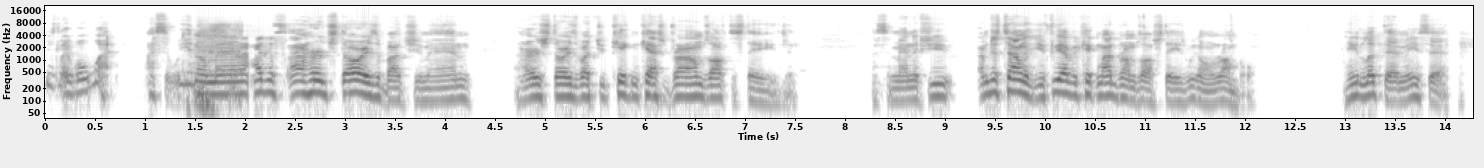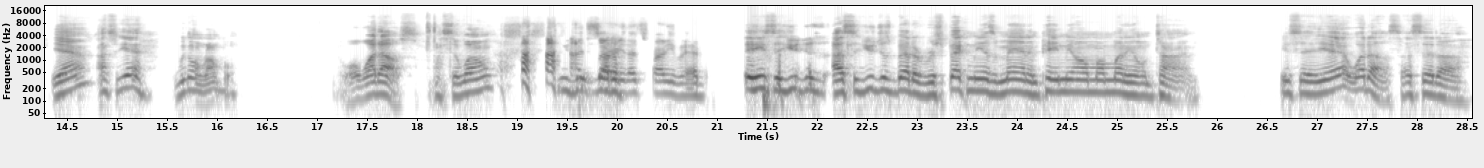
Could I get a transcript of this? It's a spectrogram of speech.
He's like, "Well, what?" I said, "Well, you know, man, I just I heard stories about you, man. I heard stories about you kicking cast drums off the stage." And I said, "Man, if you, I'm just telling you, if you ever kick my drums off stage, we're gonna rumble." He looked at me. He said, "Yeah." I said, "Yeah, we're gonna rumble." Well, what else? I said, "Well." Sorry, better- that's funny, man. And he said, "You just," I said, "You just better respect me as a man and pay me all my money on time." He said, "Yeah, what else?" I said, "Uh,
